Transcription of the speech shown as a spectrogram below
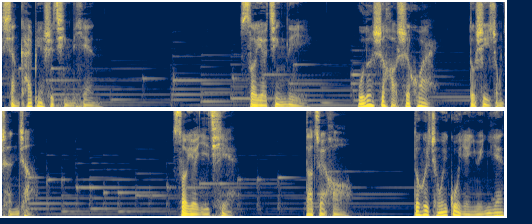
想开便是晴天。所有经历，无论是好是坏，都是一种成长。所有一切，到最后，都会成为过眼云烟。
